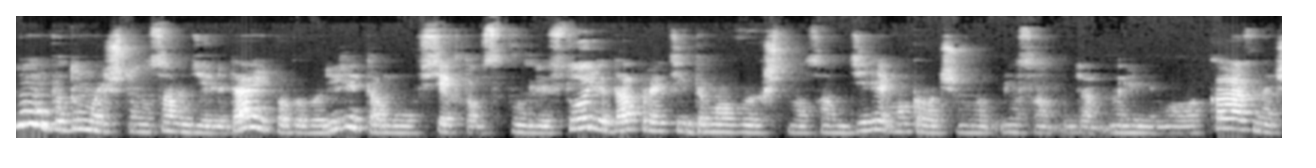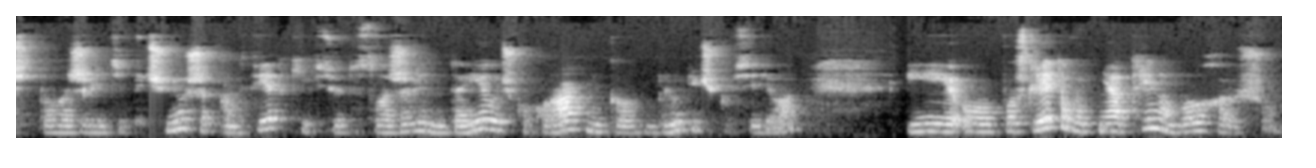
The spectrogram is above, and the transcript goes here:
Ну, мы подумали, что на самом деле, да, и поговорили, там у всех там всплыли истории, да, про этих домовых, что на самом деле, ну, короче, мы на самом да, налили молока, значит, положили эти печенюшек, конфетки, все это сложили на тарелочку, аккуратненько, в блюдечко, все дела. И о, после этого дня три нам было хорошо.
